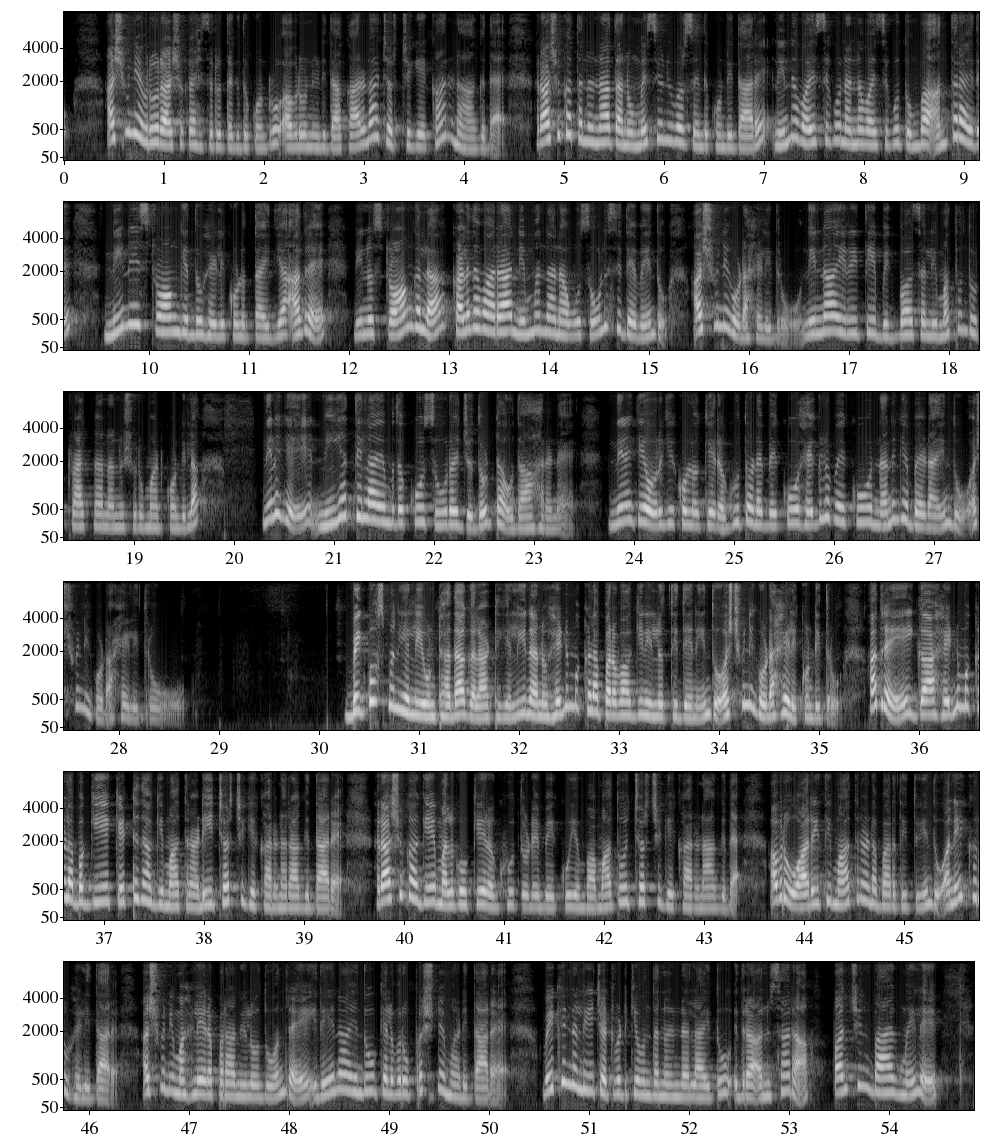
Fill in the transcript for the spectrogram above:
ಅಶ್ವಿನಿ ಅವರು ರಾಶುಕ ಹೆಸರು ತೆಗೆದುಕೊಂಡ್ರು. ಅವರು ನೀಡಿದ ಕಾರಣ ಚರ್ಚೆಗೆ ಕಾರಣ ಆಗಿದೆ. ರಾಶುಕ ತನ್ನನ್ನ ತಾನು ಮಿಸ್ ಯೂನಿವರ್ಸ್ ಎಂದುಕೊಂಡಿದ್ದಾರೆ. ನಿನ್ನ ವಯಸ್ಸಿಗೂ ನನ್ನ ವಯಸ್ಸಿಗೂ ತುಂಬ ಅಂತರ ಇದೆ. ನೀನೇ ಸ್ಟ್ರಾಂಗ್ ಎಂದು ಹೇಳಿಕೊಳ್ಳುತ್ತಾ ಇದೆಯಾ ಆದರೆ ನೀನು ಸ್ಟ್ರಾಂಗ್ ಅಲ್ಲ. ಕಳೆದ ವಾರ ನಿಮ್ಮನ್ನ ನಾವು ಸೋಲಿಸಿದ್ದೇವೆ ಎಂದು ಅಶ್ವಿನಿ ಕೂಡ ಹೇಳಿದರು. ನಿನ್ನ ಈ ರೀತಿ ಬಿಗ್ ಬಾಸ್ ಅಲ್ಲಿ ಮತ್ತೊಂದು ಟ್ರ್ಯಾಕ್ನ ನಾನು ಶುರು ಮಾಡಿಕೊಂಡಿಲ್ಲ. ನಿನಗೆ ನಿಯತ್ತಿಲ್ಲ ಎಂಬುದಕ್ಕೂ ಸೂರಜ್ ದೊಡ್ಡ ಉದಾಹರಣೆ. ನಿನಗೆ ಒರಗಿಕೊಳ್ಳೋಕೆ ರಘು ತೊಡಬೇಕು ಹೆಗಲು ಬೇಕು ನನಗೆ ಬೇಡ ಎಂದು ಅಶ್ವಿನಿ ಕೂಡ ಹೇಳಿದರು. ಬಿಗ್ ಬಾಸ್ ಮನೆಯಲ್ಲಿ ಉಂಟಾದ ಗಲಾಟೆಯಲ್ಲಿ ನಾನು ಹೆಣ್ಣು ಮಕ್ಕಳ ಪರವಾಗಿ ನಿಲ್ಲುತ್ತಿದ್ದೇನೆ ಎಂದು ಅಶ್ವಿನಿ ಗೌಡ ಹೇಳಿಕೊಂಡಿದ್ರು. ಆದರೆ ಈಗ ಹೆಣ್ಣು ಮಕ್ಕಳ ಬಗ್ಗೆಯೇ ಕೆಟ್ಟದಾಗಿ ಮಾತನಾಡಿ ಚರ್ಚೆಗೆ ಕಾರಣರಾಗಿದ್ದಾರೆ. ರಾಶುಕಾಗೆ ಮಲಗೋಕೆ ರಘು ತೊಡೆಬೇಕು ಎಂಬ ಮಾತು ಚರ್ಚೆಗೆ ಕಾರಣ ಆಗಿದೆ. ಅವರು ಆ ರೀತಿ ಮಾತನಾಡಬಾರದಿತ್ತು ಎಂದು ಅನೇಕರು ಹೇಳಿದ್ದಾರೆ. ಅಶ್ವಿನಿ ಮಹಿಳೆಯರ ಪರ ನಿಲ್ಲೋದು ಅಂದರೆ ಇದೇನಾ ಎಂದು ಕೆಲವರು ಪ್ರಶ್ನೆ ಮಾಡಿದ್ದಾರೆ. ವೀಕೆಂಡ್ನಲ್ಲಿ ಚಟುವಟಿಕೆಯೊಂದನ್ನು ನೀಡಲಾಯಿತು ಇದರ ಅನುಸಾರ ಪಂಚಿಂಗ್ ಬ್ಯಾಗ್ ಮೇಲೆ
